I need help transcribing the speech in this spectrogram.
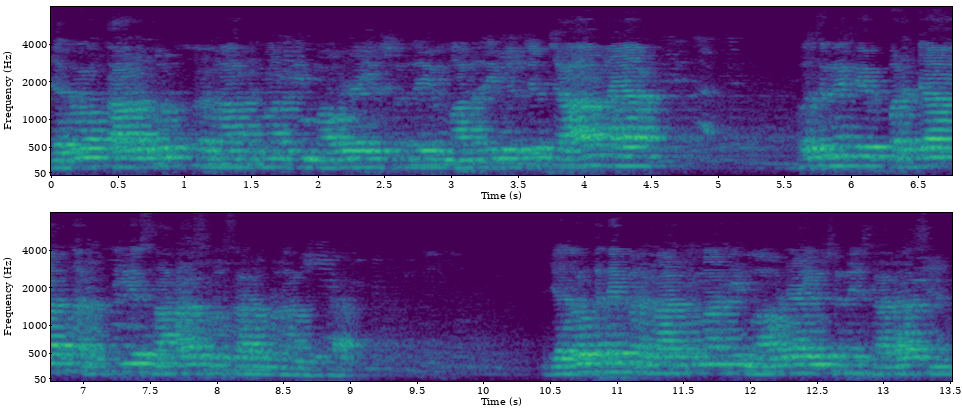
ਜਦੋਂ ਕਾਲ ਪੁਰਖ ਪ੍ਰਮਾਤਮਾ ਦੀ ਮੌਜ ਲਈ ਉਸਦੇ ਮਨ ਦੇ ਵਿੱਚ ਚਾਹ ਆਇਆ ਉਸਨੇ ਕਿ ਪ੍ਰਜਾ ਧਰਤੀ ਇਹ ਸਾਰਾ ਸੰਸਾਰ ਬਣਾ ਦਿੱਤਾ ਜਦੋਂ ਕਦੇ ਪ੍ਰਮਾਤਮਾ ਦੀ ਮੌਜ ਆਈ ਉਸਨੇ ਸਾਰਾ ਸੰ-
